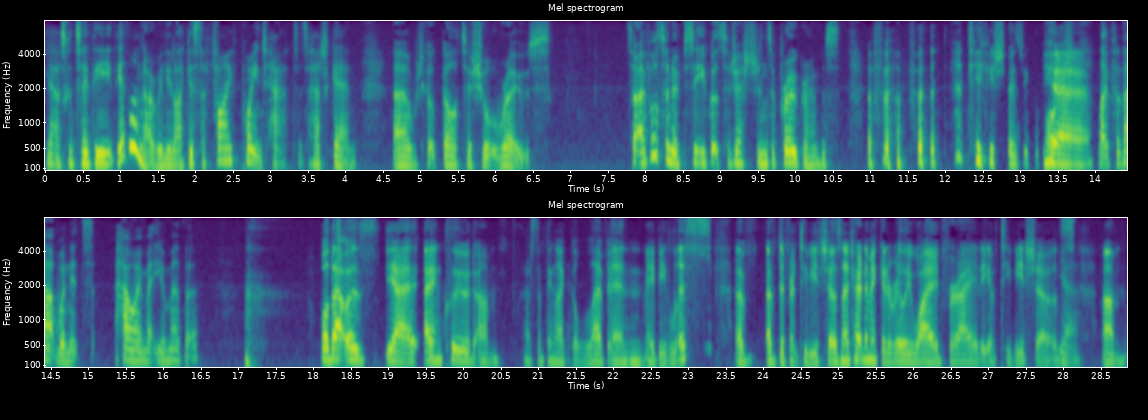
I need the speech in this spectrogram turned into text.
yeah i was going to say the, the other one that i really like is the five point hat it's a hat again uh, which got garter short rows so I've also noticed that you've got suggestions of programs of, for TV shows we could watch. Yeah. Like for that one, it's How I Met Your Mother. well, that was yeah. I, include um something like eleven maybe lists of of different TV shows, and I tried to make it a really wide variety of TV shows. Yeah. Um,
